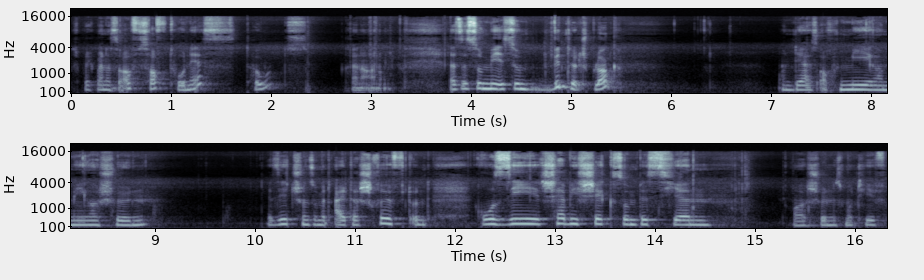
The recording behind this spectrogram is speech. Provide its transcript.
Spricht man das so auf? Soft Tones? Tones? Keine Ahnung. Das ist so, so ein Vintage-Block. Und der ist auch mega, mega schön. Ihr seht schon so mit alter Schrift und Rosé, shabby chic, so ein bisschen. Oh, schönes Motiv.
